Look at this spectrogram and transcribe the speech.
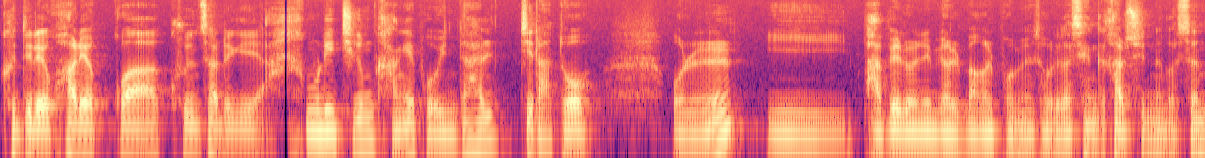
그들의 화력과 군사력이 아무리 지금 강해 보인다 할지라도 오늘 이 바벨론의 멸망을 보면서 우리가 생각할 수 있는 것은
